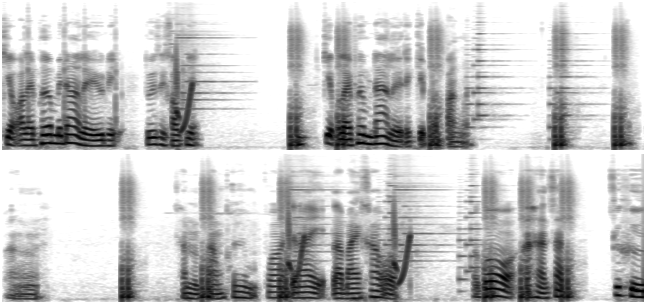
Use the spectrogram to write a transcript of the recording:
เกี่ยวอะไรเพิ่มไม่ได้เลยนี่ดูสิครับเนี่ยเก็บอะไรเพิ่มไม่ได้เลยเดี๋ยวเก็บขนมปังก่อนปังทำขนมปังเพิ่มเพราะว่าจะได้ระบายข้าวออก แล้วก็อาหารสัตว์ก็คือ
